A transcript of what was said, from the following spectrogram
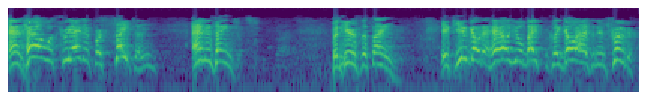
And hell was created for Satan and his angels. But here's the thing. If you go to hell, you'll basically go as an intruder.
